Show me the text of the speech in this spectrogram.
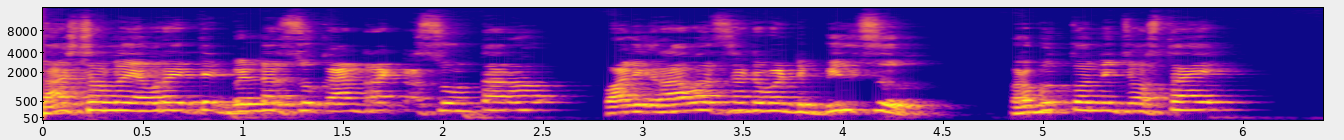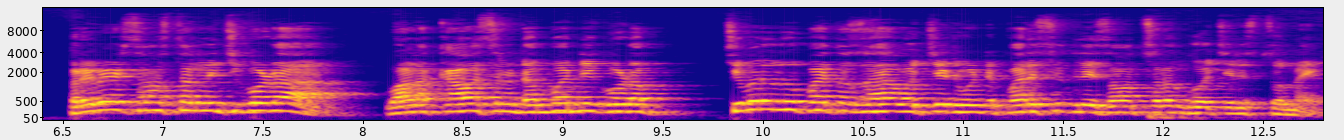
రాష్ట్రంలో ఎవరైతే బిల్డర్స్ కాంట్రాక్టర్స్ ఉంటారో వాళ్ళకి రావాల్సినటువంటి బిల్స్ ప్రభుత్వం నుంచి వస్తాయి. ప్రైవేట్ సంస్థల నుంచి కూడా వాళ్ళకు కావాల్సిన డబ్బన్నీ కూడా చివరి రూపాయితో సహా వచ్చేటువంటి పరిస్థితులు ఈ సంవత్సరం గోచరిస్తున్నాయి.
